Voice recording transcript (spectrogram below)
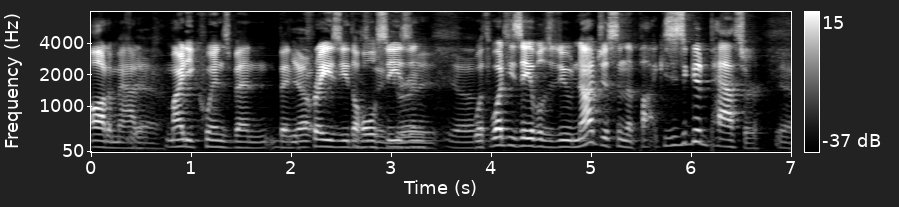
automatic. Yeah. Mighty Quinn's been been Yep. crazy the He's whole season. Yeah. with what he's able to do, not just in the pocket, because he's a good passer. Yeah.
